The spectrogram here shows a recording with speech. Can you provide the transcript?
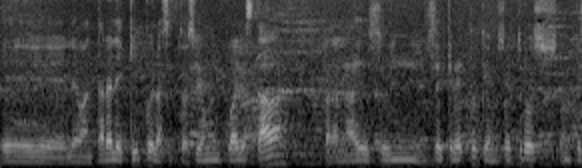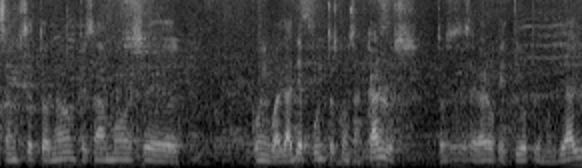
eh, levantar al equipo de la situación en cual estaba. Para nadie es un secreto que nosotros empezamos este torneo, empezamos eh, con igualdad de puntos con San Carlos. Entonces ese era el objetivo primordial.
